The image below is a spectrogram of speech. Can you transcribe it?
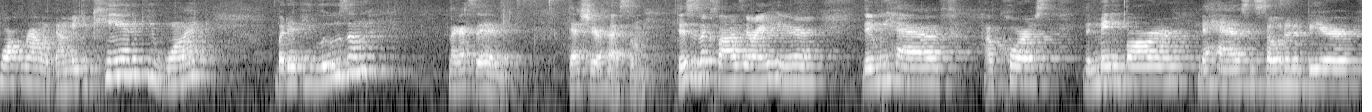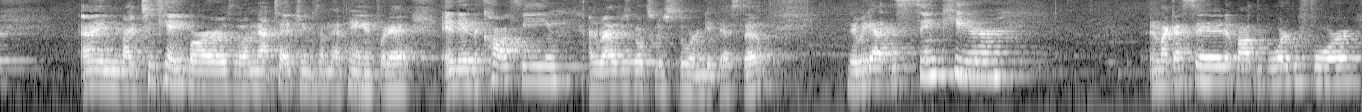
walk around with them. I mean, you can if you want, but if you lose them, like I said, that's your hustle. This is a closet right here. Then we have, of course, the mini bar that has the soda, the beer, and like two candy bars that I'm not touching because I'm not paying for that. And then the coffee, I'd rather just go to the store and get that stuff. Then we got the sink here and like I said about the water before,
